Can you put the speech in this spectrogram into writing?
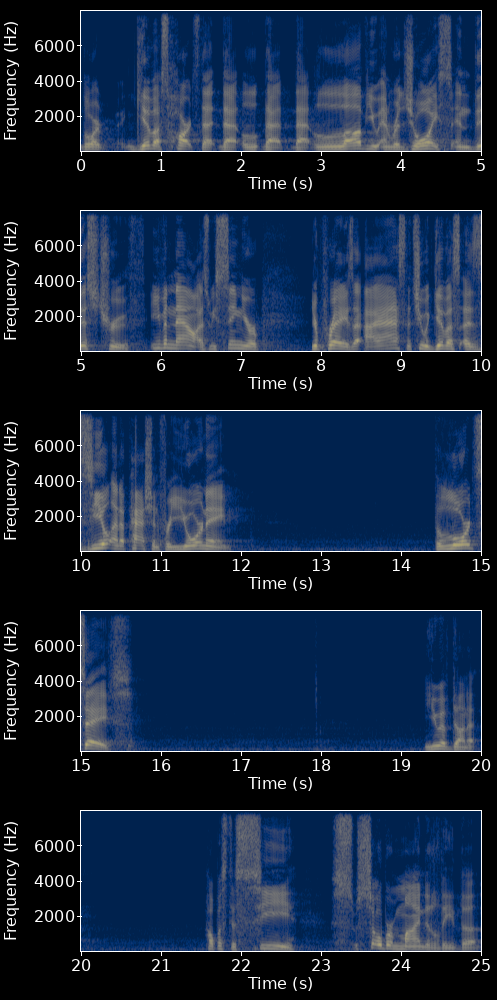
Lord, give us hearts that, that, that, that love you and rejoice in this truth. Even now, as we sing your, your praise, I ask that you would give us a zeal and a passion for your name. The Lord saves. You have done it. Help us to see sober mindedly the,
